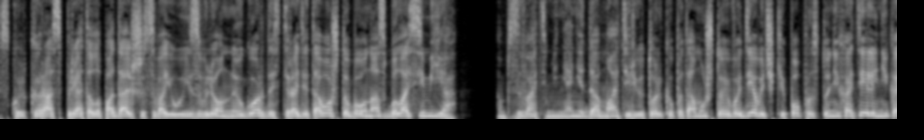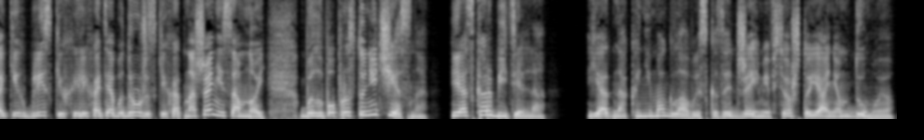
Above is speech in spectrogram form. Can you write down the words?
Сколько раз прятала подальше свою уязвленную гордость ради того, чтобы у нас была семья? Обзывать меня недоматерью только потому, что его девочки попросту не хотели никаких близких или хотя бы дружеских отношений со мной, было попросту нечестно и оскорбительно. Я, однако, не могла высказать Джейми все, что я о нем думаю.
